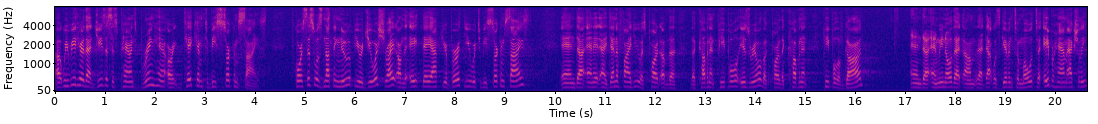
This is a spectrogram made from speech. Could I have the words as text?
uh, we read here that Jesus' parents bring him or take him to be circumcised. Of course, this was nothing new if you were Jewish, right? On the eighth day after your birth, you were to be circumcised and, uh, and it identified you as part of the, the covenant people, Israel, the part of the covenant people of God. And, uh, and we know that, um, that that was given to, Mo, to Abraham, actually,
